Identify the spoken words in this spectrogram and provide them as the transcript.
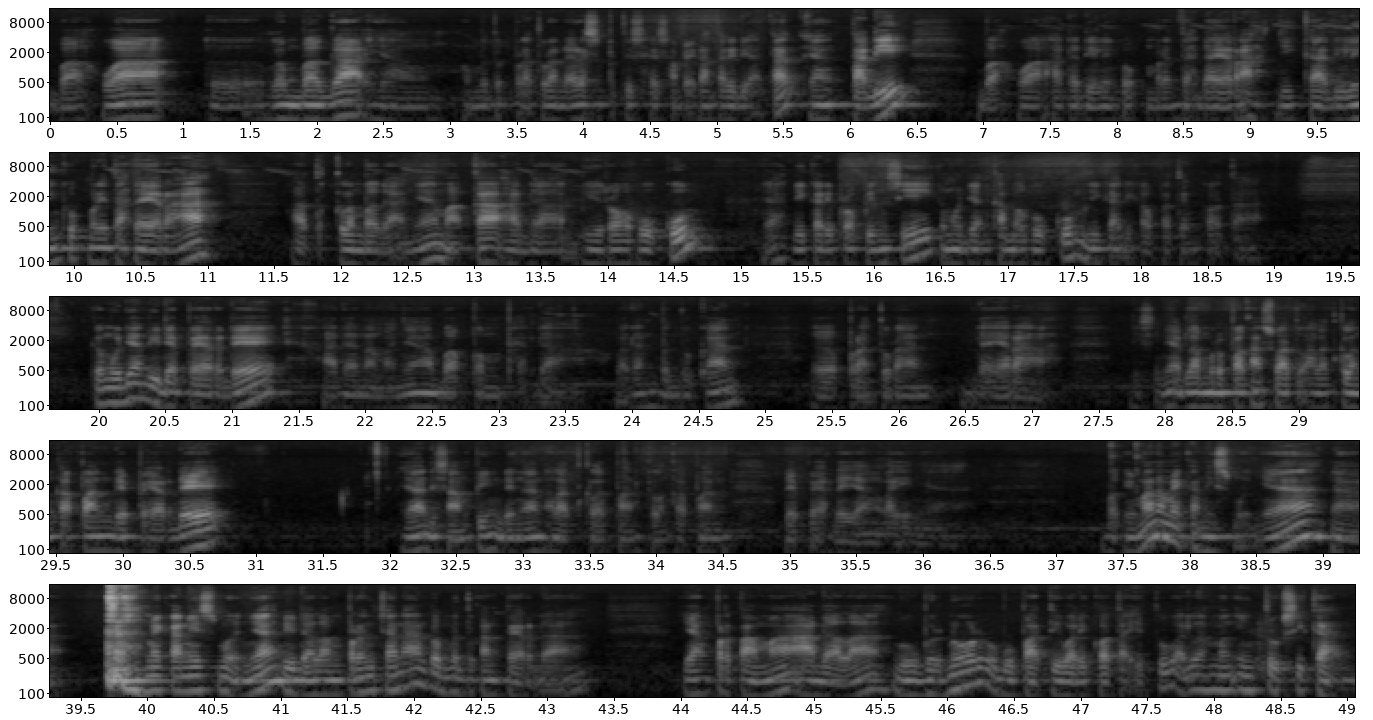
bahwa e, lembaga yang membentuk peraturan daerah seperti saya sampaikan tadi di atas yang tadi bahwa ada di lingkup pemerintah daerah jika di lingkup pemerintah daerah atau kelembagaannya maka ada biro hukum ya jika di provinsi kemudian kabak hukum jika di kabupaten kota. Kemudian di DPRD ada namanya Bapem Perda Badan Bentukan e, Peraturan daerah. Di sini adalah merupakan suatu alat kelengkapan DPRD ya di samping dengan alat kelengkapan kelengkapan DPRD yang lainnya. Bagaimana mekanismenya? Nah, mekanismenya di dalam perencanaan pembentukan Perda yang pertama adalah gubernur, bupati, wali kota itu adalah menginstruksikan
